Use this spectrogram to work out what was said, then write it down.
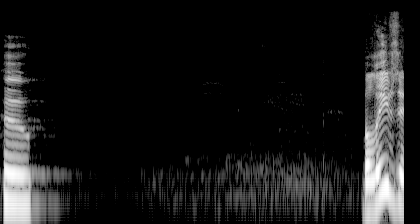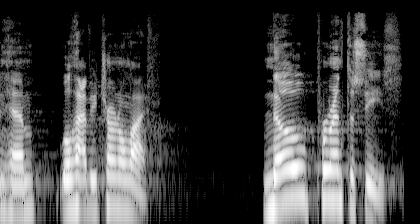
who believes in him will have eternal life. No parentheses.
